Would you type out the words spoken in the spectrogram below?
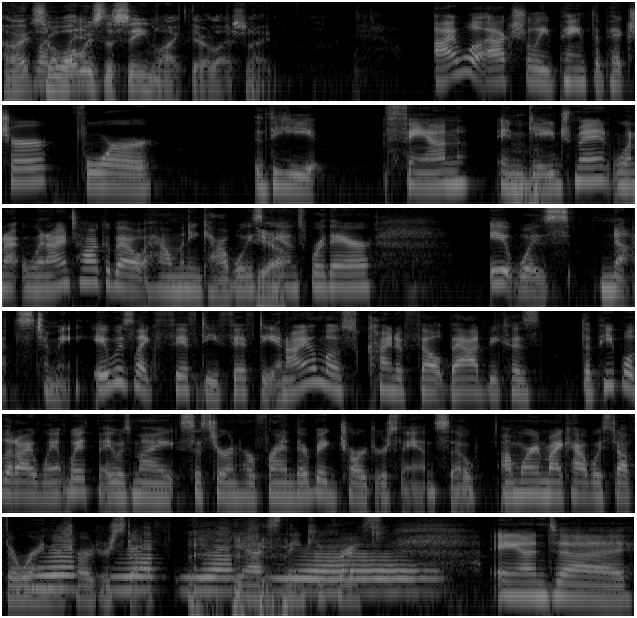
All right. So what bit. was the scene like there last night? I will actually paint the picture for the fan engagement when I when I talk about how many Cowboys Yeah. fans were there it was nuts to me. It was like 50-50 and I almost kind of felt bad because the people that I went with, it was my sister and her friend. They're big Chargers fans. So I'm wearing my Cowboy stuff. They're wearing their Chargers stuff. Yes, thank you, Chris. And uh when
